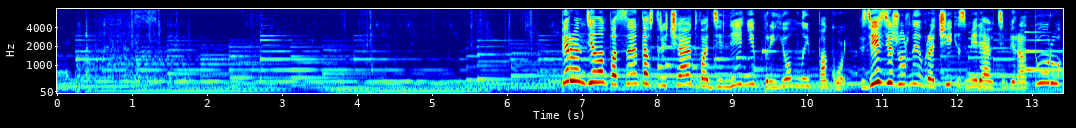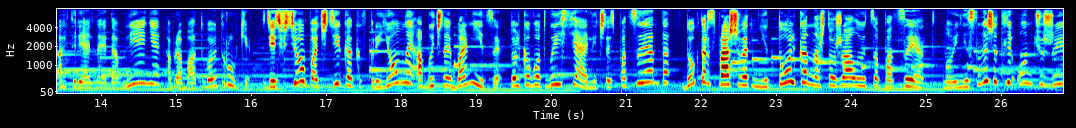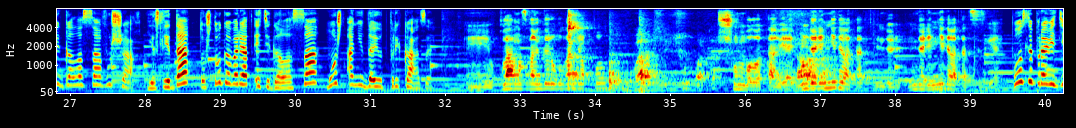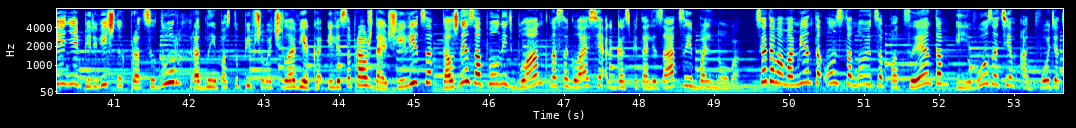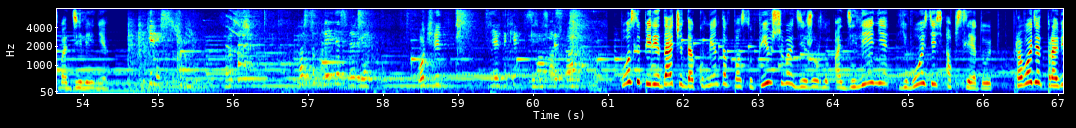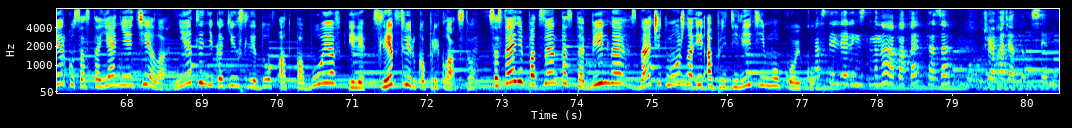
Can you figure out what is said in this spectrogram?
Первым делом пациента встречают в отделении приемный покой. Здесь дежурные врачи измеряют температуру, артериальное давление, обрабатывают руки. Здесь все почти как в приемной обычной больнице. Только вот выясняя личность пациента, доктор спрашивает не только на что жалуется пациент, но и не слышит ли он чужие голоса в ушах. Если да, то что говорят эти голоса, может они дают приказы шум болып жатады иә үндер эмне деп атат үндер үндер эмне деп атат сизге После проведения первичных процедур родные поступившего человека или сопровождающие лица должны заполнить бланк на согласие о госпитализации больного. С этого момента он становится пациентом и его затем отводят в отделение. Келесіз Поступление сіздерге. Очередь жердеке келесіздер. После передачи документов поступившего в дежурном отделении его здесь обследуют. Проводят проверку состояния тела, нет ли никаких следов от побоев или следствий рукоприкладства. Состояние пациента стабильное, значит можно и определить ему койку. пастелдеріңізді мына апақай таза осы жаққа жаттыңыз сені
